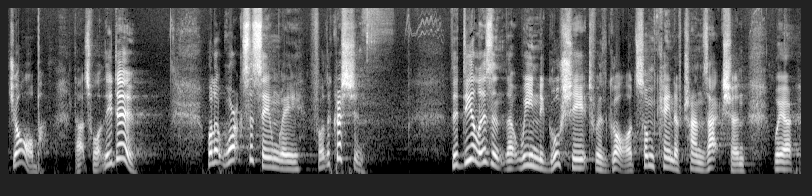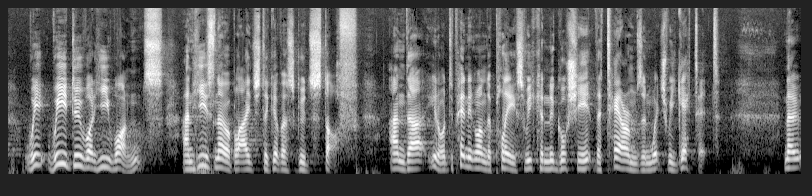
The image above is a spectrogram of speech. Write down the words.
job. That's what they do. Well, it works the same way for the Christian. The deal isn't that we negotiate with God some kind of transaction where we, we do what He wants and He's now obliged to give us good stuff. And, uh, you know, depending on the place, we can negotiate the terms in which we get it. Now,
